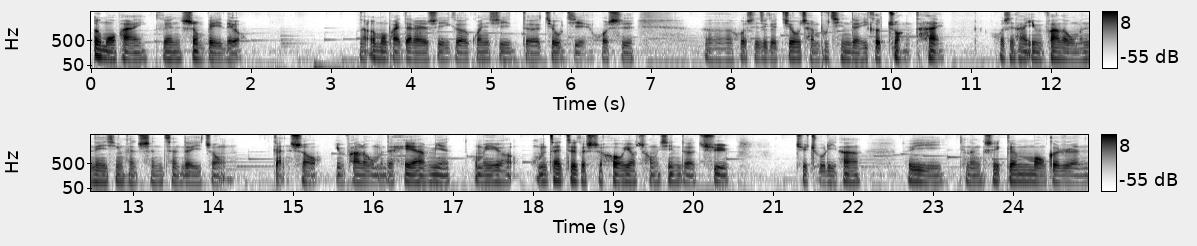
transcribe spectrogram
恶魔牌跟圣杯六。那恶魔牌带来的是一个关系的纠结，或是呃，或是这个纠缠不清的一个状态，或是它引发了我们内心很深层的一种感受，引发了我们的黑暗面。我们又要，我们在这个时候要重新的去去处理它，所以可能是跟某个人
